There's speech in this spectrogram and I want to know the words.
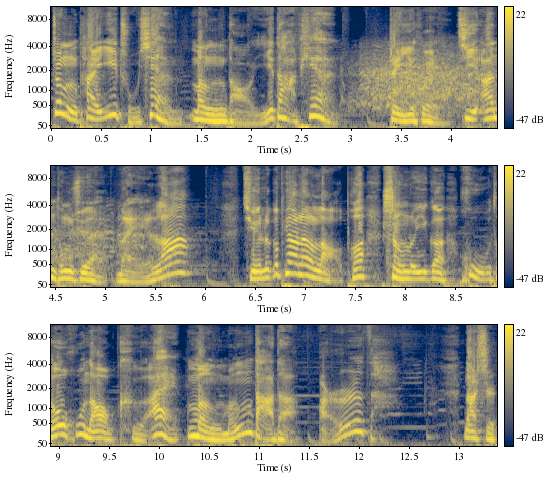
正太一出现，懵倒一大片。这一回，季安同学没了，娶了个漂亮老婆，生了一个虎头虎脑、可爱萌萌哒的儿子。那是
